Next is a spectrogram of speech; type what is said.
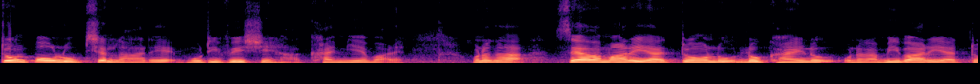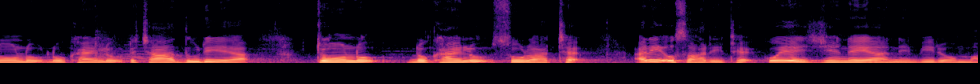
တွန်းပို့လို့ဖြစ်လာတဲ့ motivation ဟာခိုင်မြဲပါတယ်။ခုနကဆရာသမားတွေကတွန်းလို့လှုပ်ခိုင်းလို့ခုနကမိဘတွေကတွန်းလို့လှုပ်ခိုင်းလို့တခြားသူတွေကတွန်းလို့လှုပ်ခိုင်းလို့ဆိုတာထက်အဲ့ဒီဥစ္စာတွေထက်ကိုယ့်ရဲ့ရင်ထဲကနေပြီးတော့မှ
